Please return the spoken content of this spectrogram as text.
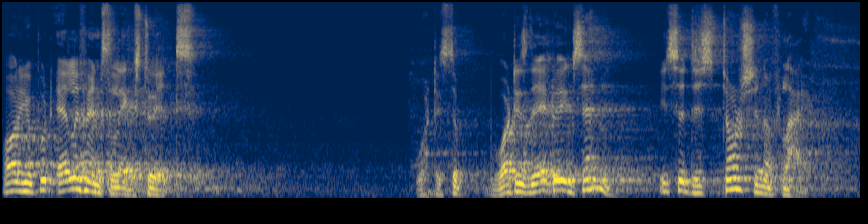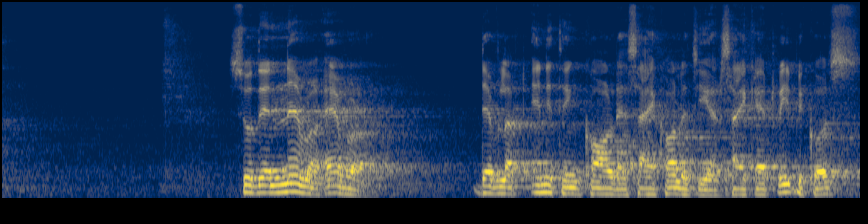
or you put elephant's legs to it, what is the… what is there to examine? It's a distortion of life. So they never ever developed anything called as psychology or psychiatry because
